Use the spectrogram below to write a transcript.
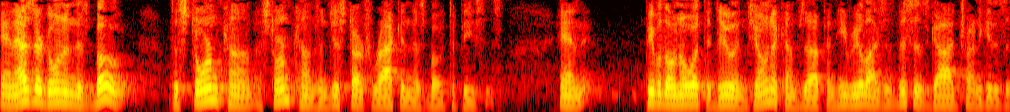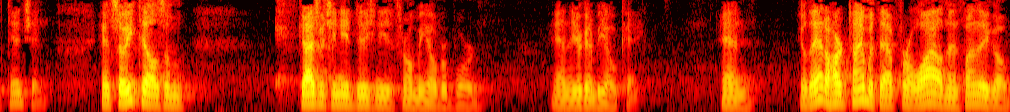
And as they're going in this boat, the storm come, a storm comes and just starts racking this boat to pieces. And people don't know what to do. And Jonah comes up and he realizes this is God trying to get his attention. And so he tells them, guys, what you need to do is you need to throw me overboard and you're going to be okay. And, you know, they had a hard time with that for a while. And then finally they go,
